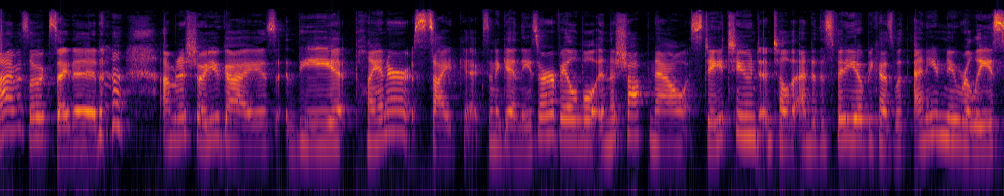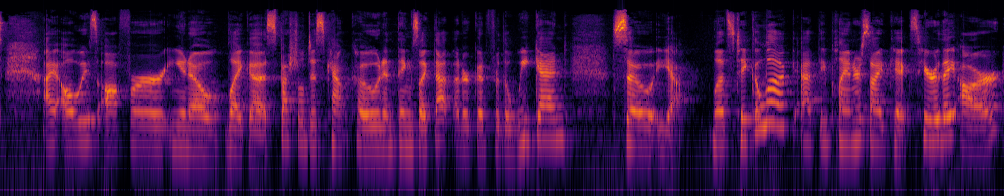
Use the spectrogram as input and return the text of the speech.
I'm so excited. I'm gonna show you guys the planner sidekicks. And again, these are available in the shop now. Stay tuned until the end of this video because with any new release, I always offer, you know, like a special discount code and things like that that are good for the weekend. So yeah, let's take a look at the planner sidekicks. Here they are.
